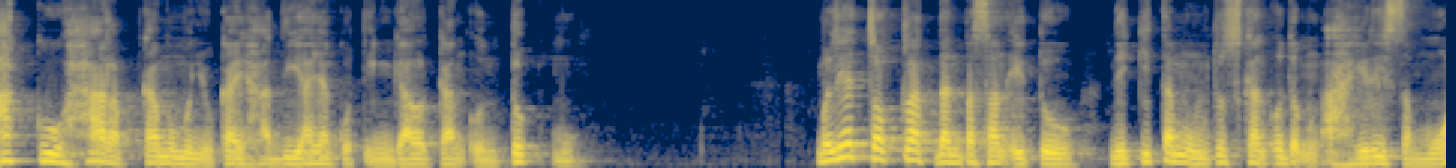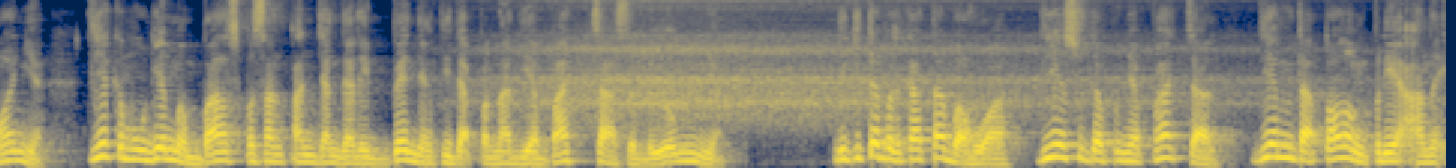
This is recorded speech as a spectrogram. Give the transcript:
Aku harap kamu menyukai hadiah yang kutinggalkan untukmu. Melihat coklat dan pesan itu, Nikita memutuskan untuk mengakhiri semuanya. Dia kemudian membalas pesan panjang dari Ben yang tidak pernah dia baca sebelumnya. Nikita berkata bahwa dia sudah punya pacar. Dia minta tolong pria aneh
